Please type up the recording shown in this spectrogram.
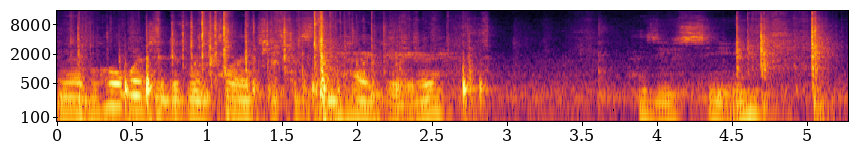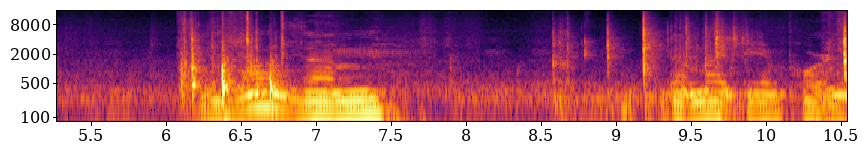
we have a whole bunch of different parts with this dehydrator, as you see one of them that might be important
